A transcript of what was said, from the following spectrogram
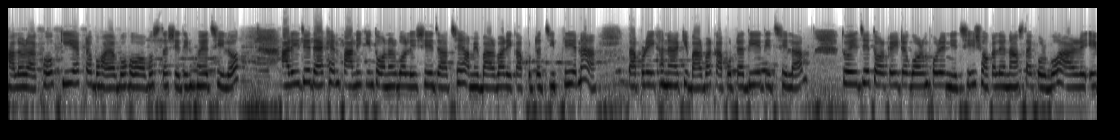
ভালো রাখো। কি একটা ভয়াবহ অবস্থা সেদিন হয়েছিল। আর এই যে দেখেন, পানি কিন্তু অনর্গল এসে যাচ্ছে। আমি বারবার এই কাপড়টা চিপড়িয়ে না, তারপরে এখানে আর কি বারবার কাপড়টা দিয়ে দিচ্ছিলাম। তো এই যে তরকারিটা গরম করে নিচ্ছি, সকালে নাস্তা করব। আর এই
